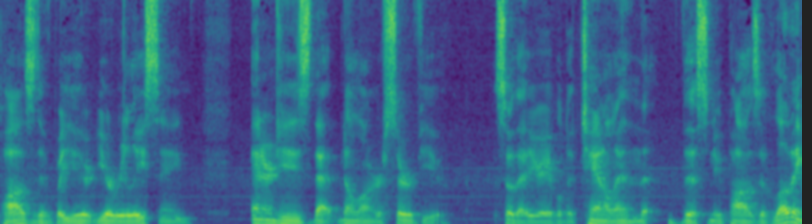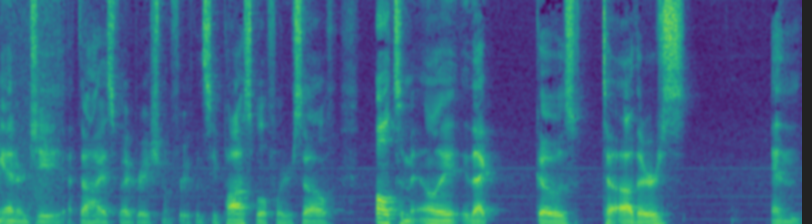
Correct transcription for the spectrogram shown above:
positive, but you're you're releasing energies that no longer serve you so that you're able to channel in th- this new positive loving energy at the highest vibrational frequency possible for yourself. Ultimately, that goes to others and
